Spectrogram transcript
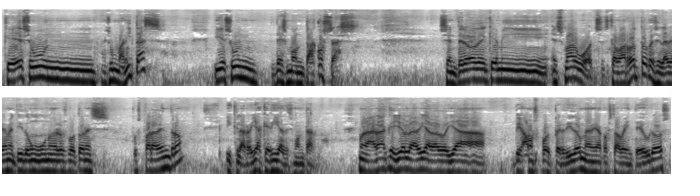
que es un, es un manitas y es un desmontacosas. Se enteró de que mi smartwatch estaba roto, que se le había metido uno de los botones pues para adentro y claro, ya quería desmontarlo. Bueno, la verdad que yo le había dado ya, digamos, por perdido, me había costado 20 euros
